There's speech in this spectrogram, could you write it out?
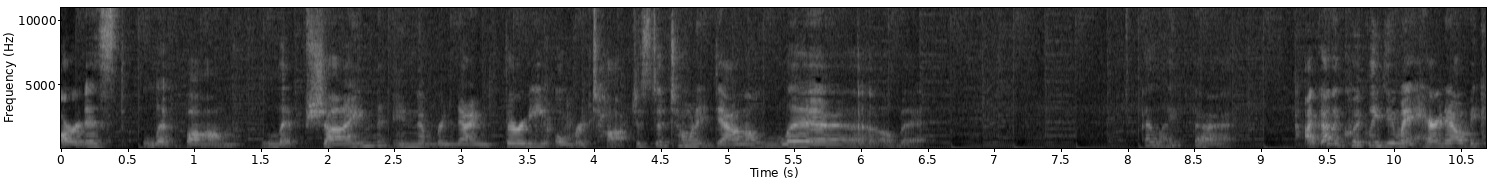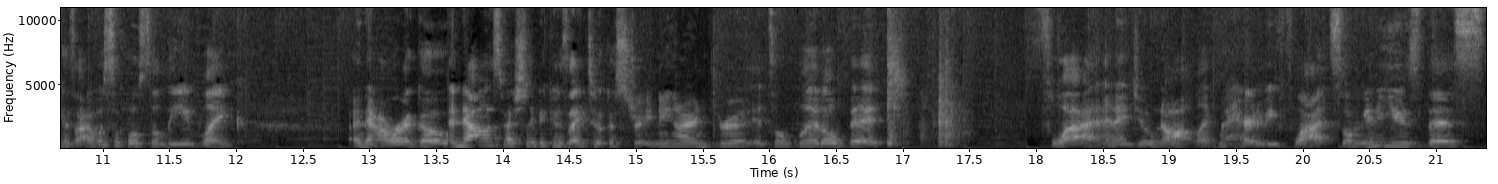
Artist Lip Balm Lip Shine in number 930 over top, just to tone it down a little bit. I like that. I gotta quickly do my hair now because I was supposed to leave like an hour ago. And now, especially because I took a straightening iron through it, it's a little bit flat and I do not like my hair to be flat. So I'm going to use this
